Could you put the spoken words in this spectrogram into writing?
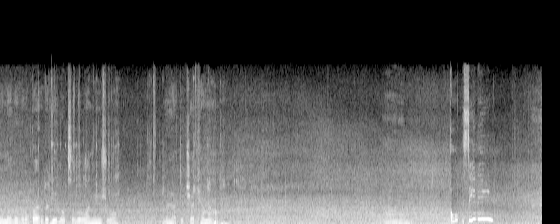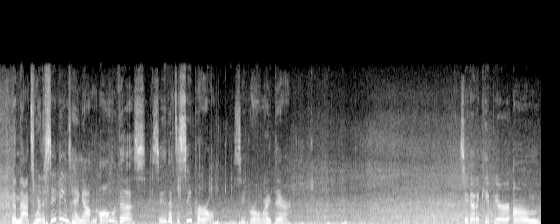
another little button, but he looks a little unusual. Might have to check him out. Um, oh, sea bean! And that's where the sea beans hang out, and all of this. See, that's a sea pearl. Sea pearl right there. So you got to keep your, um,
